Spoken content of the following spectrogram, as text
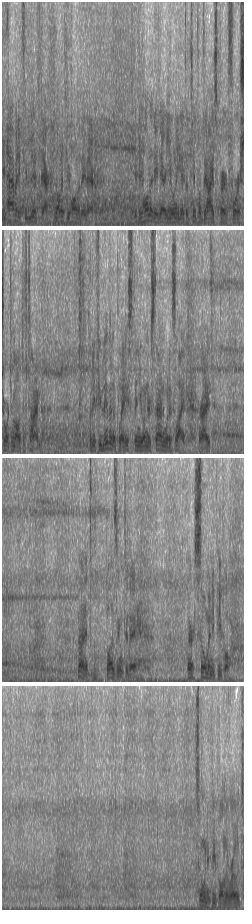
you have it if you live there, not if you holiday there. If you holiday there, you only get the tip of the iceberg for a short amount of time. But if you live in a place, then you understand what it's like, right? Man, it's buzzing today. There are so many people. So many people on the roads.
